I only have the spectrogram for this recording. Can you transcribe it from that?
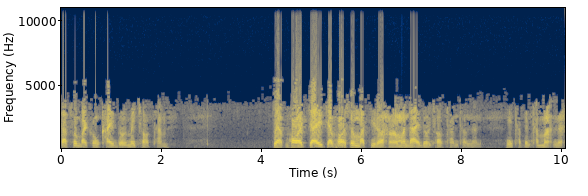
ทรัพย์สมบัติของใครโดยไม่ชอบทำ จะพอใจเฉพาะสมบัติที่เราหามาได้โดยชอบทำเท่านั้น นี่ถ้าเป็นธรรมะนะ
